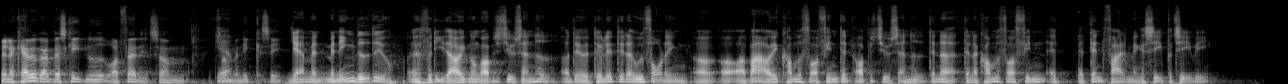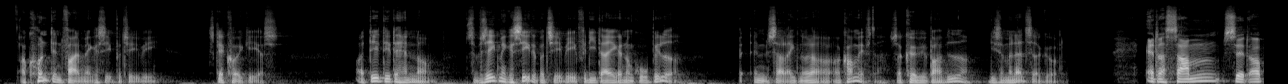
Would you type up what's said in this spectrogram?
Men der kan vel godt være sket noget uretfærdigt, som, som ja. man ikke kan se. Ja, men, men ingen ved det jo, øh, fordi der er jo ikke nogen objektiv sandhed, og det er jo, det er jo lidt det, der er udfordringen. Og, og, og var jo ikke kommet for at finde den objektive sandhed. Den er, den er kommet for at finde, at, at den fejl, man kan se på tv, og kun den fejl, man kan se på tv, skal korrigeres. Og det er det, det handler om. Så hvis ikke man kan se det på tv, fordi der ikke er nogen gode billeder, så er der ikke noget at komme efter. Så kører vi bare videre, ligesom man altid har gjort. Er der samme setup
